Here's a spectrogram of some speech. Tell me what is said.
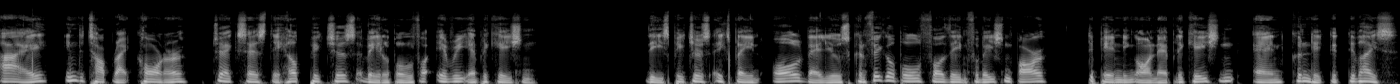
eye in the top right corner to access the help pictures available for every application. These pictures explain all values configurable for the information bar depending on application and connected device.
